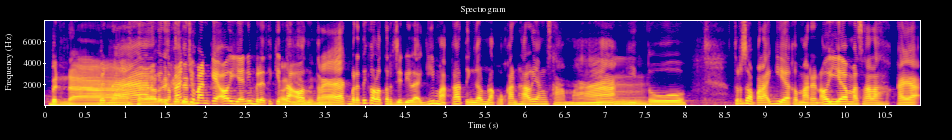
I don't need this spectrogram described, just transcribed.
benar. Benar, gitu kan Jadi- cuman kayak oh iya nih berarti kita Oh iya, on benar. track. Berarti kalau terjadi lagi maka tinggal melakukan hal yang sama gitu. Terus apalagi ya kemarin oh iya masalah kayak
